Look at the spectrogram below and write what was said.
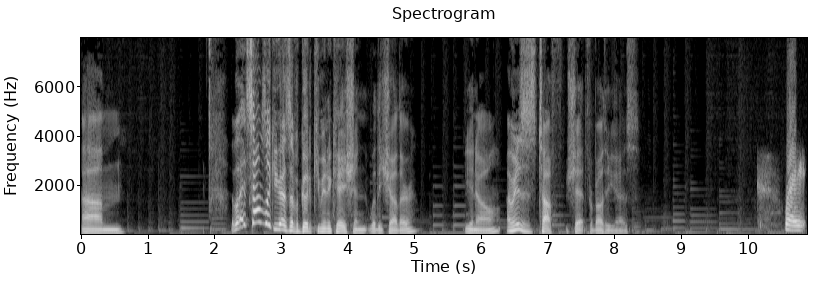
Um, well, it sounds like you guys have a good communication with each other. You know, I mean, this is tough shit for both of you guys. Right.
